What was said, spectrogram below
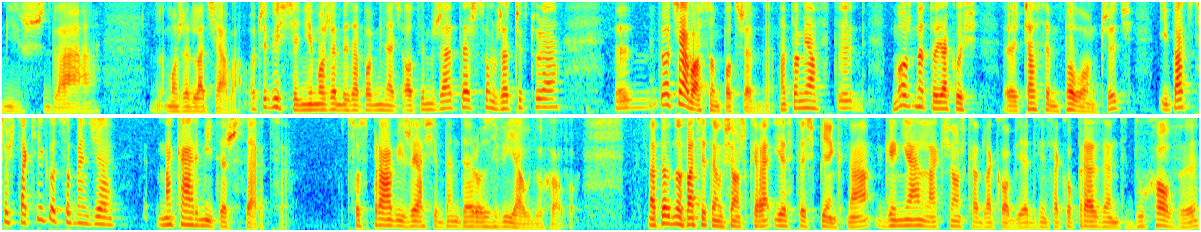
niż dla, może dla ciała. Oczywiście nie możemy zapominać o tym, że też są rzeczy, które y, dla ciała są potrzebne. Natomiast y, można to jakoś y, czasem połączyć i dać coś takiego, co będzie nakarmi też serce co sprawi, że ja się będę rozwijał duchowo. Na pewno znacie tę książkę Jesteś piękna, genialna książka dla kobiet, więc jako prezent duchowy,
